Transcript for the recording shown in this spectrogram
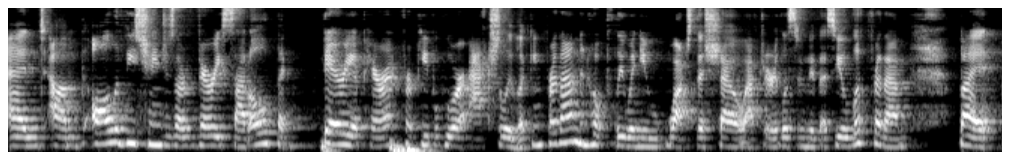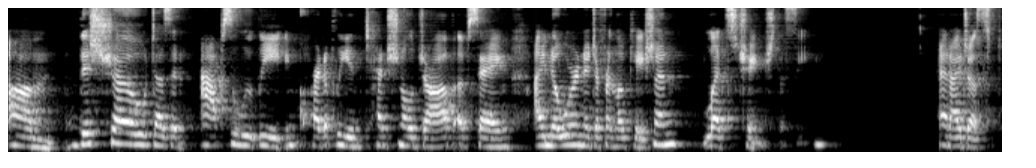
And um, all of these changes are very subtle, but very apparent for people who are actually looking for them. And hopefully, when you watch this show after listening to this, you'll look for them. But um, this show does an absolutely incredibly intentional job of saying, I know we're in a different location. Let's change the scene. And I just,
